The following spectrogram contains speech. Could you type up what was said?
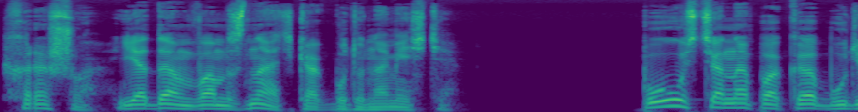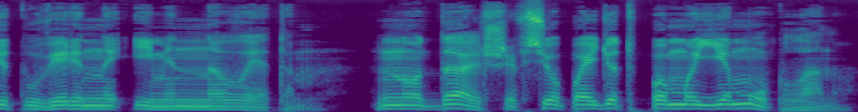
Хорошо, я дам вам знать, как буду на месте. Пусть она пока будет уверена именно в этом, но дальше все пойдет по моему плану.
